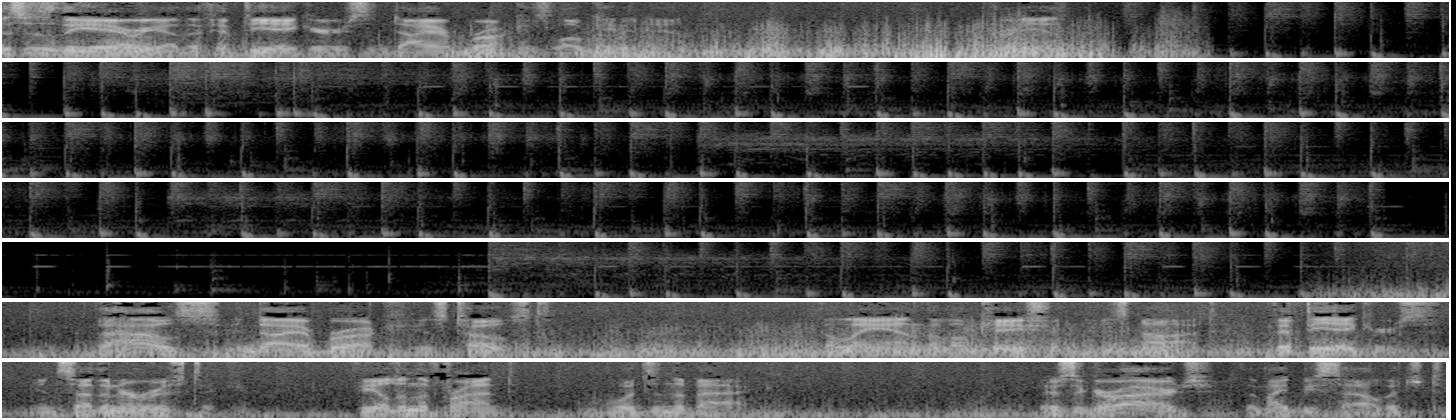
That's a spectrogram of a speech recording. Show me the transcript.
This is the area the 50 acres in Dyer Brook is located in. Pretty, isn't it? The house in Dyer Brook is toast. The land, the location, is not. 50 acres in southern Aroostook. Field in the front, woods in the back. There's a garage that might be salvaged,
